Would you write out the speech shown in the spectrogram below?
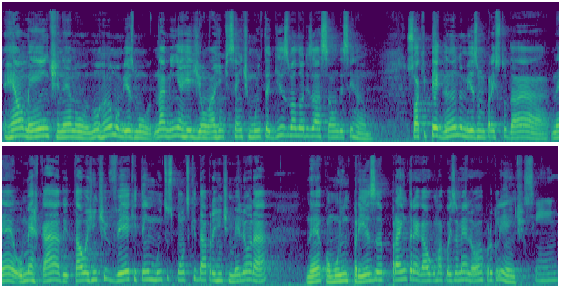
realmente, né, no, no ramo mesmo, na minha região lá, a gente sente muita desvalorização desse ramo. Só que pegando mesmo para estudar né, o mercado e tal, a gente vê que tem muitos pontos que dá para a gente melhorar, né, como empresa, para entregar alguma coisa melhor para o cliente. Sim.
